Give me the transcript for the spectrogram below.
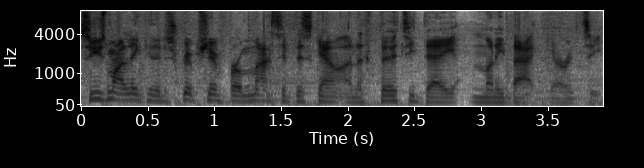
So use my link in the description for a massive discount and a 30-day money-back guarantee.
